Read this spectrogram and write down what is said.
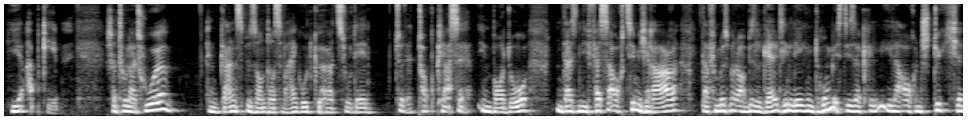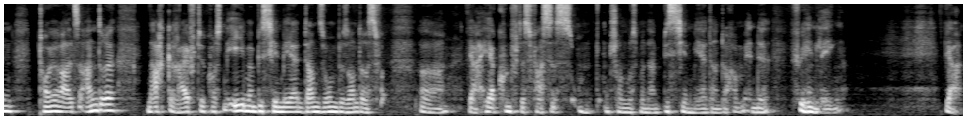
hier abgeben. Chateau Latour, ein ganz besonderes Weingut, gehört zu den zu der Top-Klasse in Bordeaux. Und da sind die Fässer auch ziemlich rar. Dafür muss man auch ein bisschen Geld hinlegen. Drum ist dieser Lila auch ein Stückchen teurer als andere. Nachgereifte kosten eh immer ein bisschen mehr. Dann so ein besonderes äh, ja, Herkunft des Fasses. Und, und schon muss man da ein bisschen mehr dann doch am Ende für hinlegen. Ja,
